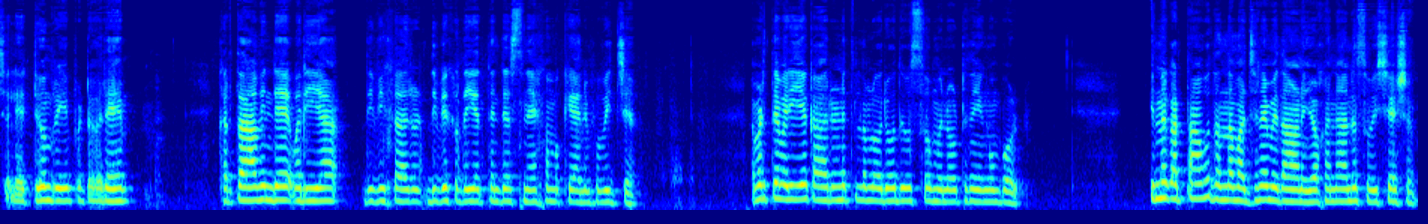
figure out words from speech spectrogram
ചില ഏറ്റവും പ്രിയപ്പെട്ടവരെ കർത്താവിന്റെ വലിയ ദിവ്യകാരു ദിവ്യഹൃദയത്തിന്റെ സ്നേഹമൊക്കെ അനുഭവിച്ച് അവിടുത്തെ വലിയ കാരുണ്യത്തിൽ നമ്മൾ ഓരോ ദിവസവും മുന്നോട്ട് നീങ്ങുമ്പോൾ ഇന്ന് കർത്താവ് തന്ന വചനം ഇതാണ് യോഹനാന്റെ സുവിശേഷം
